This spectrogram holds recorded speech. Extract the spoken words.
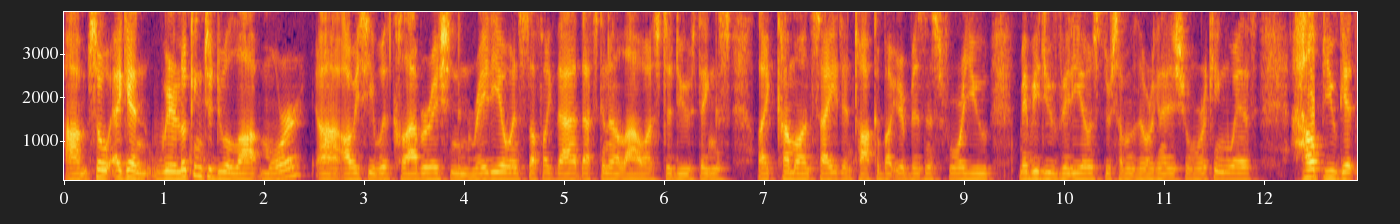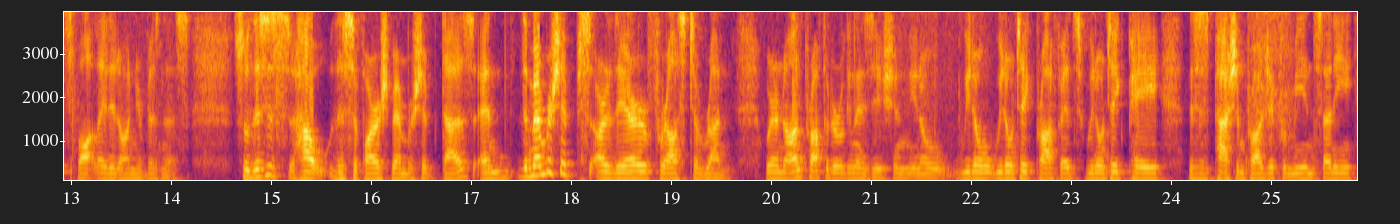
Um, so again, we're looking to do a lot more. Uh, obviously, with collaboration in radio and stuff like that, that's going to allow us to do things like come on site and talk about your business for you. Maybe do videos through some of the organization we're working with, help you get spotlighted on your business. So this is how the Sifarish membership does, and the memberships are there for us to run. We're a nonprofit organization. You know, we don't we don't take profits, we don't take pay. This is a passion project for me and Sunny.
